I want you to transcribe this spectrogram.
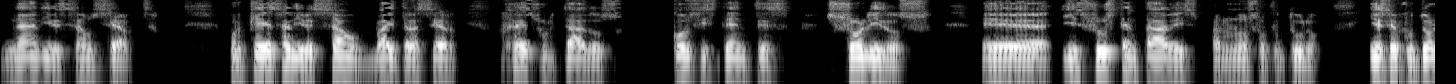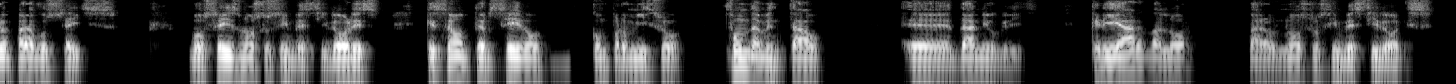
na direção certa, porque essa direção vai trazer resultados consistentes, sólidos eh, e sustentáveis para o nosso futuro. E esse futuro é para vocês, vocês, nossos investidores, que são o terceiro compromisso fundamental eh, da NeoGrid. Criar valor para os nossos investidores,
